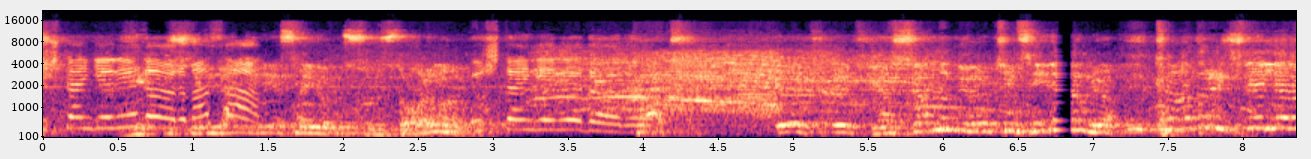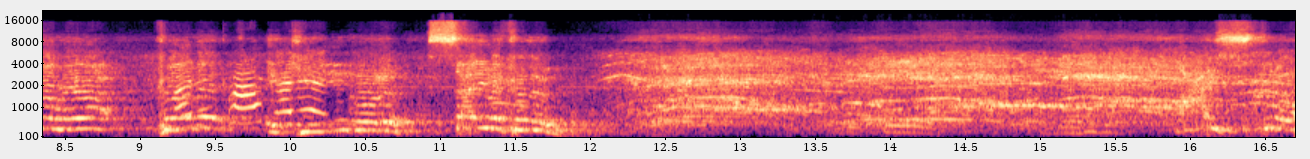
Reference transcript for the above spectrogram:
Üçten geriye doğru, 77'den Masal. geriye sayıyormuşsunuz doğru mu? Üçten geriye doğru. Kaç? Üç, üç. Yaşlandım diyorum kimse inanmıyor. Kaldır üçlü elleri havaya. Kaldır. E, geriye doğru. Say bakalım. Maestro.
